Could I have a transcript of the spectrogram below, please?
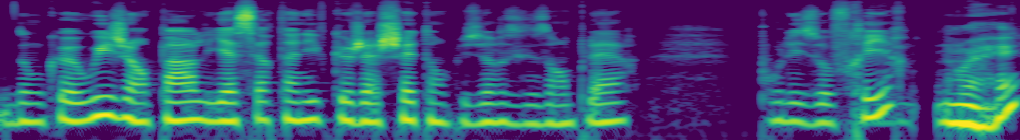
Donc oui, j'en parle. Il y a certains livres que j'achète en plusieurs exemplaires pour les offrir. Ouais.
